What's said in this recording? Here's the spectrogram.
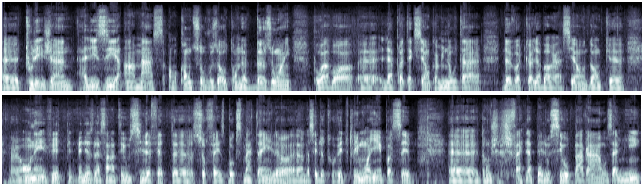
Euh, tous les jeunes, allez-y en masse. On compte sur vous autres. On a besoin pour avoir euh, la protection communautaire de votre collaboration. Donc, euh, on invite, puis le ministre de la Santé aussi l'a fait sur Facebook ce matin. Là, on essaie de trouver tous les moyens possibles. donc, je, je fais un appel aussi aux parents, aux amis.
